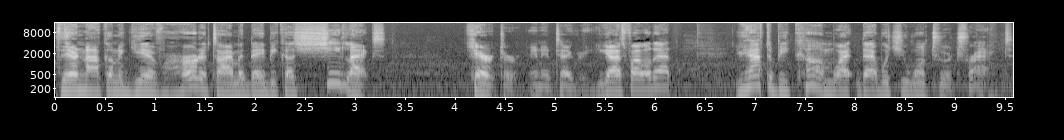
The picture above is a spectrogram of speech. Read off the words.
they're not going to give her the time of day because she lacks character and integrity. You guys follow that? You have to become what, that which you want to attract.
